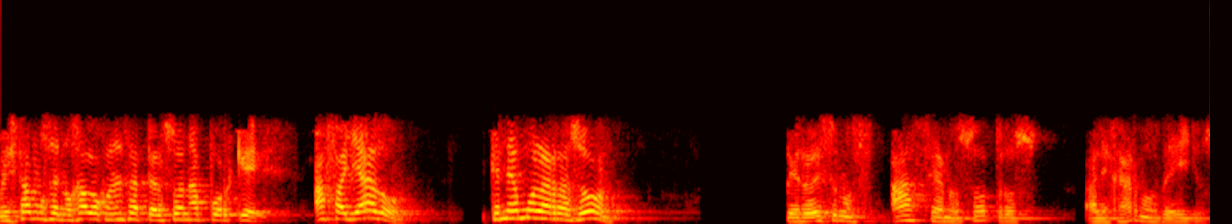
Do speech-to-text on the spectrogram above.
Estamos enojados con esa persona porque ha fallado. Tenemos la razón. Pero eso nos hace a nosotros alejarnos de ellos.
